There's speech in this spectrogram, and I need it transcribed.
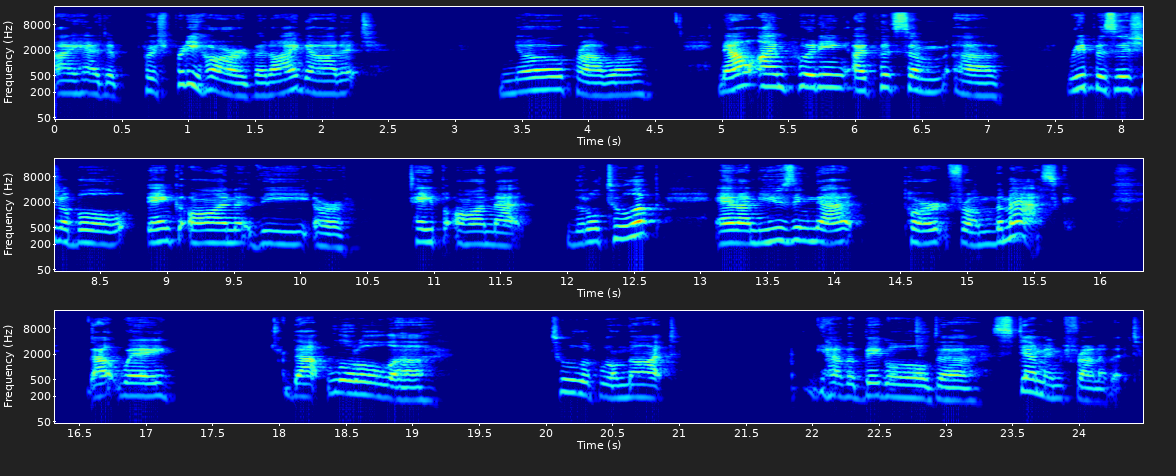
I had to push pretty hard but I got it. No problem. Now I'm putting I put some uh, repositionable ink on the or tape on that little tulip and I'm using that part from the mask. That way that little uh, tulip will not have a big old uh, stem in front of it.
